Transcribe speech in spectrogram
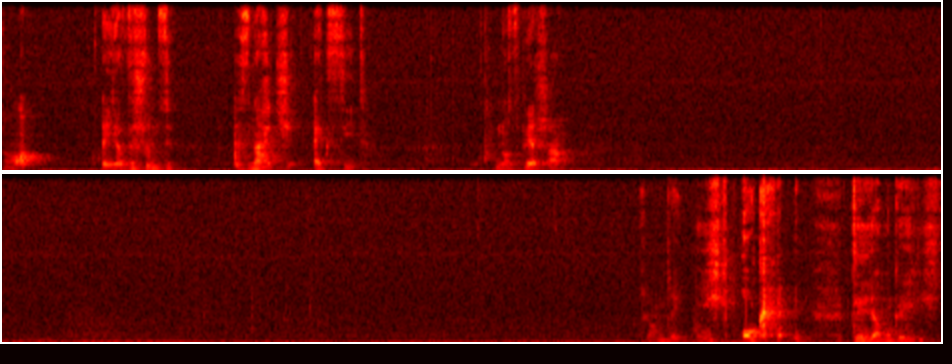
Co? Ej, ja wyszłem z... Znajdź exit. Noc pierwsza. Chcący iść? Okej! Okay. Ty, ja mogę iść.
